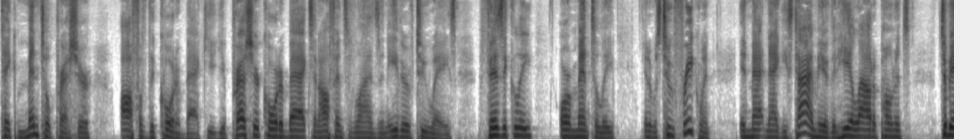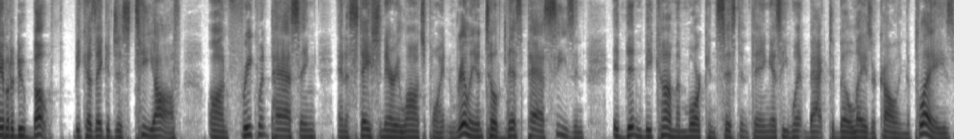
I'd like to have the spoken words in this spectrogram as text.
take mental pressure off of the quarterback. You, you pressure quarterbacks and offensive lines in either of two ways, physically or mentally. And it was too frequent in Matt Nagy's time here that he allowed opponents to be able to do both because they could just tee off on frequent passing and a stationary launch point. And really, until this past season, it didn't become a more consistent thing as he went back to Bill Lazor calling the plays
